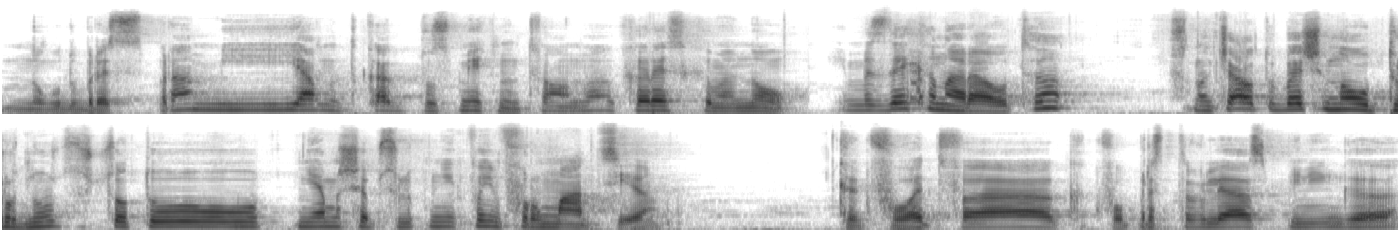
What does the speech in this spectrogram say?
много добре се справям и явно така посмихна това, но харесаха ме много. И ме взеха на работа в началото беше много трудно, защото нямаше абсолютно никаква информация. Какво е това, какво представлява спининга.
